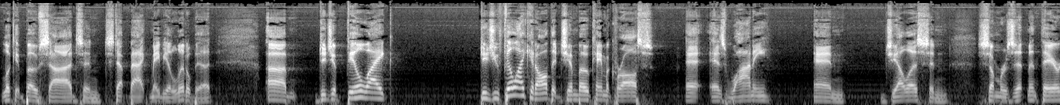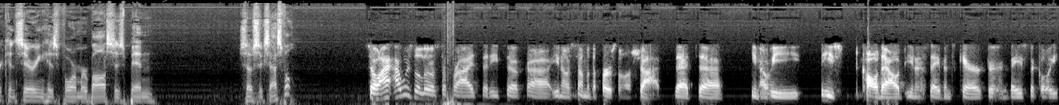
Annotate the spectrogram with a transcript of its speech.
look at both sides and step back maybe a little bit? Um, did you feel like? Did you feel like at all that Jimbo came across a, as whiny and jealous and some resentment there, considering his former boss has been so successful? So I, I was a little surprised that he took, uh, you know, some of the personal shots that, uh, you know, he he's called out, you know, Saban's character and basically,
